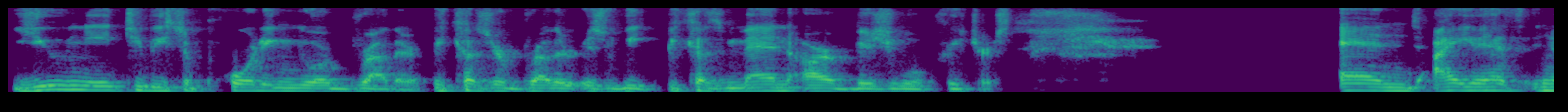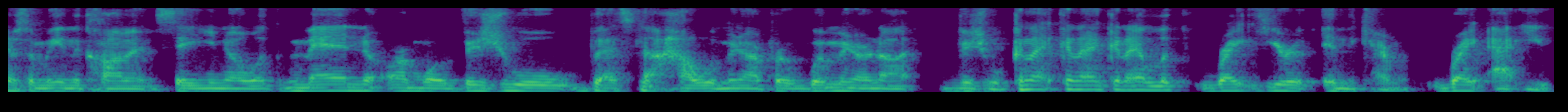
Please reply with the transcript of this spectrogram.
you need to be supporting your brother because your brother is weak, because men are visual creatures. And I had you know somebody in the comments say, you know, like men are more visual. That's not how women are. But women are not visual. Can I can I can I look right here in the camera, right at you,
